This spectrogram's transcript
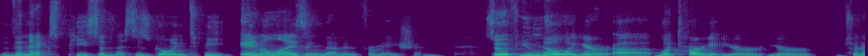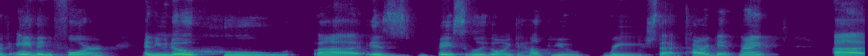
the next piece of this is going to be analyzing that information. So if you know what your uh, what target you're you're sort of aiming for, and you know who uh, is basically going to help you reach that target, right? Uh,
